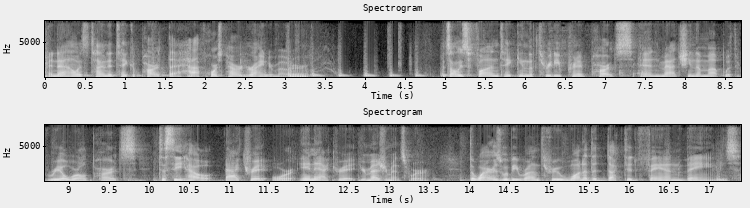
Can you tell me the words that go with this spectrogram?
and now it's time to take apart the half horsepower grinder motor. It's always fun taking the 3D printed parts and matching them up with real world parts to see how accurate or inaccurate your measurements were. The wires would be run through one of the ducted fan vanes.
